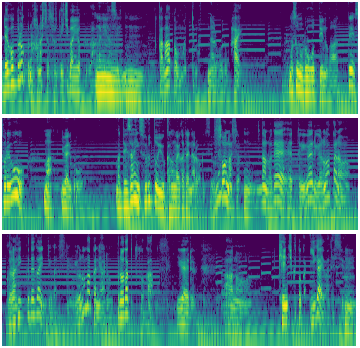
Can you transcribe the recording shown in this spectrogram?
レゴブロックの話をすると一番よくわかりやすいかなと思ってます。なるほど。はい、まあそのロゴっていうのがあってそれをまあいわゆるこうまあデザインするという考え方になるわけですよね。そうなんですよ。うん。なので、えっと、いわゆる世の中のグラフィックデザインというかですね世の中にあるプロダクトとかいわゆるあの建築とか以外はですよ、うん。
